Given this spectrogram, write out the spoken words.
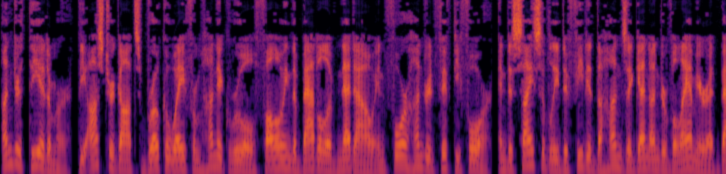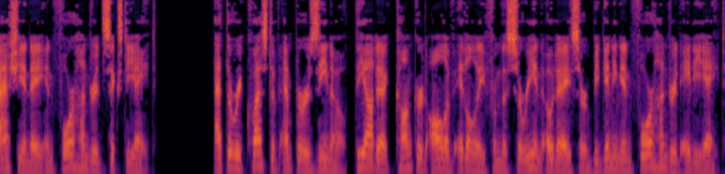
Under Theodemir, the Ostrogoths broke away from Hunnic rule following the Battle of Nedao in 454, and decisively defeated the Huns again under Valamir at Bassianae in 468. At the request of Emperor Zeno, Theodoric conquered all of Italy from the Scirian Odoacer beginning in 488.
